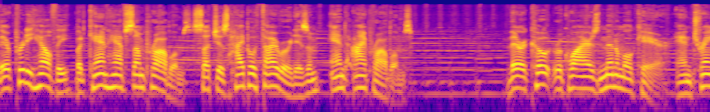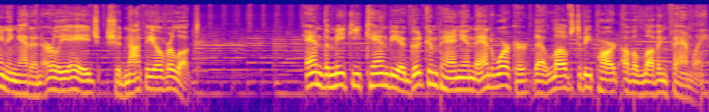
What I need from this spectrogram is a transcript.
They're pretty healthy, but can have some problems, such as hypothyroidism and eye problems. Their coat requires minimal care, and training at an early age should not be overlooked and the Miki can be a good companion and worker that loves to be part of a loving family.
